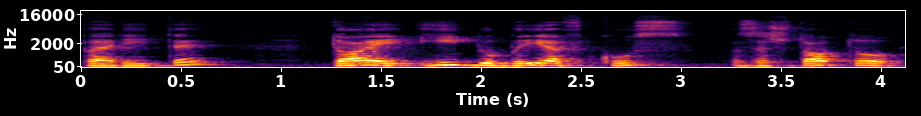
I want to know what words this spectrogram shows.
парите, той е и добрия вкус, защото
